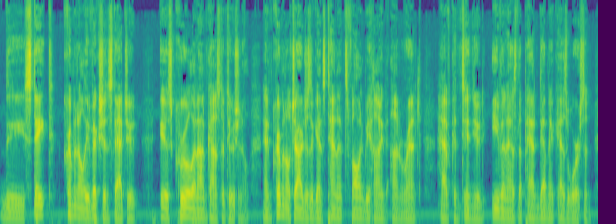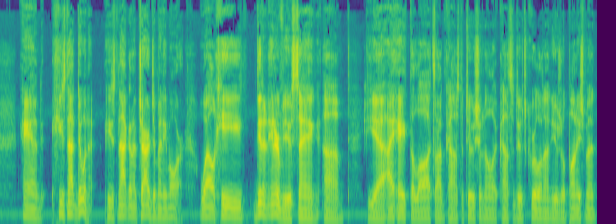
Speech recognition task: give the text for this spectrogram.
the state criminal eviction statute is cruel and unconstitutional, and criminal charges against tenants falling behind on rent have continued even as the pandemic has worsened. And he's not doing it. He's not going to charge him anymore. Well, he did an interview saying, um, Yeah, I hate the law. It's unconstitutional. It constitutes cruel and unusual punishment.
